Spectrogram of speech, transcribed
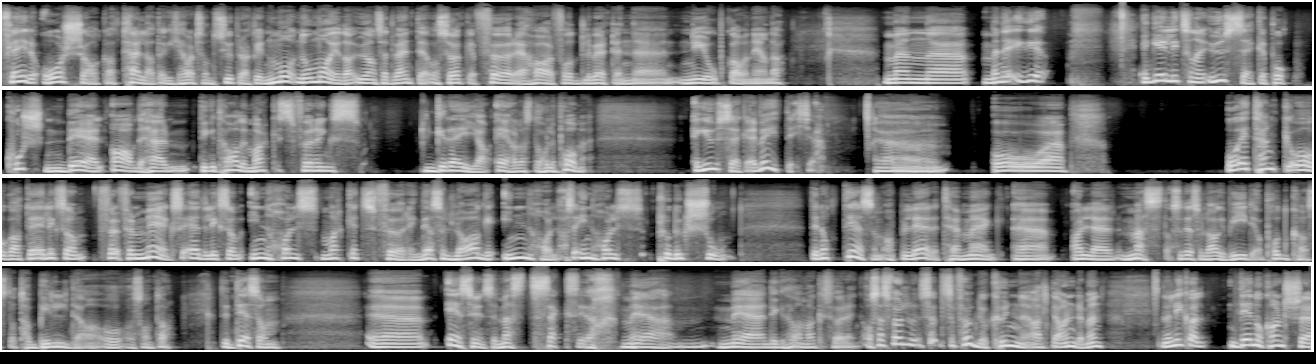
flere årsaker til at jeg ikke har vært sånn superaktiv. Nå må, nå må, jeg da uansett vente og søke før jeg har fått levert den uh, nye oppgaven igjen. da. Men, uh, men jeg, jeg, er litt sånn usikker på hvilken del av det her digitale markedsføringsgreia jeg har lyst til å holde på med. Jeg er usikker. Jeg vet ikke. Uh, og, og jeg tenker òg at det er liksom for, for, meg så er det liksom innholdsmarkedsføring. Det altså lage innhold. Altså innholdsproduksjon. Det er nok det som appellerer til meg eh, aller mest. Altså det som lager videoer, podkaster, ta bilder og, og sånt. da. Det er det som Eh, jeg syns er mest sexy da, med, med, digital markedsføring. Og selvfølgelig, selvfølgelig, å kunne alt det andre, men, men likevel, det er nå kanskje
